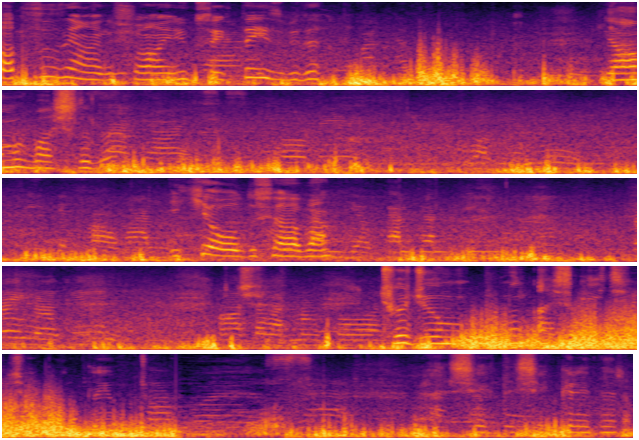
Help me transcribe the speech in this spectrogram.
tatsız yani şu an yüksekteyiz bir de. Yağmur başladı. İki oldu Şaban. Çocuğumun aşkı için çok mutluyum. Çok her şeye teşekkür ederim.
